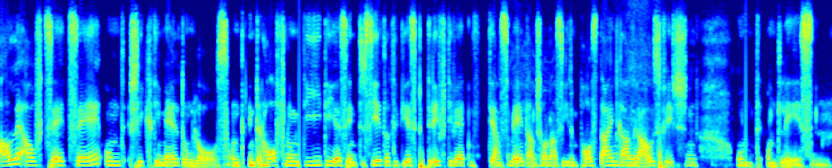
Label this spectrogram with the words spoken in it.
alle auf CC und schicke die Meldung los. Und in der Hoffnung, die, die es interessiert oder die es betrifft, die werden das Mail dann schon aus ihrem Posteingang rausfischen und, und lesen.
